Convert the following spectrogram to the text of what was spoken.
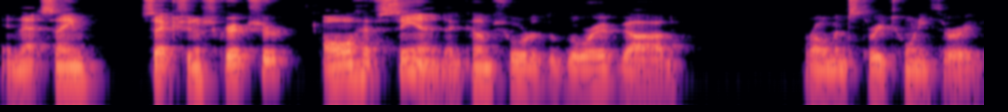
In that same section of scripture, all have sinned and come short of the glory of God. Romans 3:23.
